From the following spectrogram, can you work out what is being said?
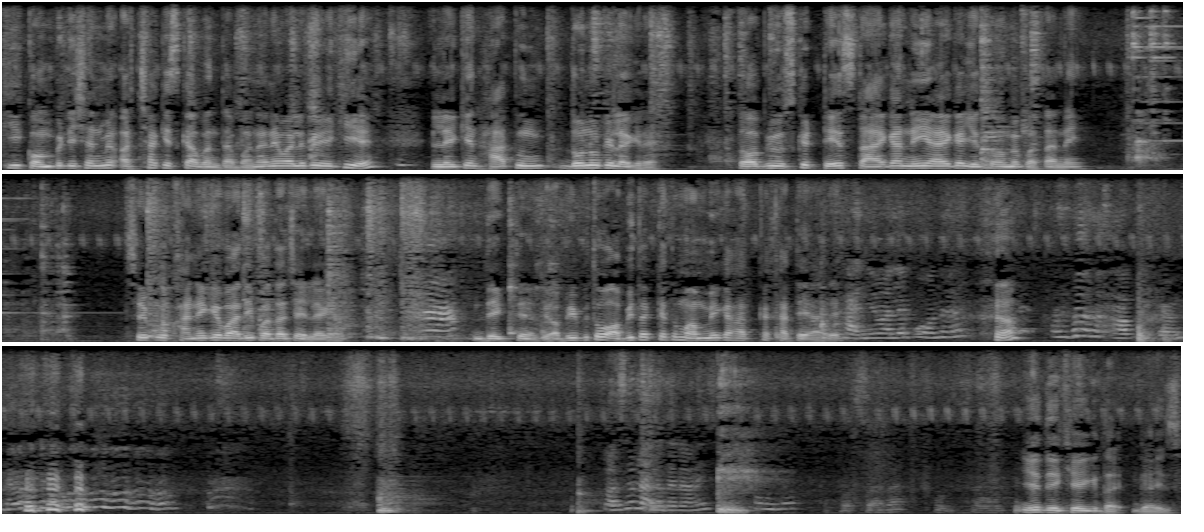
की कंपटीशन में अच्छा किसका बनता है। बनाने वाले तो एक ही है, लेकिन हाथ उन दोनों के लग रहे हैं। तो अभी उसके टेस्ट आएगा, नहीं आएगा, ये तो हमें पता नहीं। सिर्फ़ वो खाने के बाद ही पता चलेगा। देखते हैं अभी भी तो अभी तक के तो मम्मी के हाथ का खाते आ रहे। खाने वाले कौन है? हाँ? आप हो. ये देखिए गाइज़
